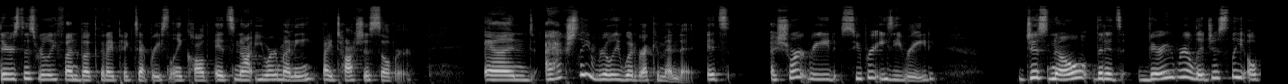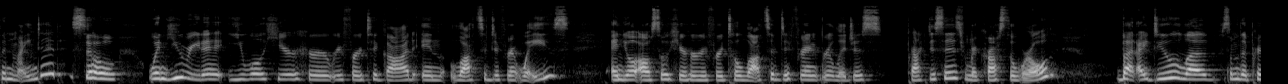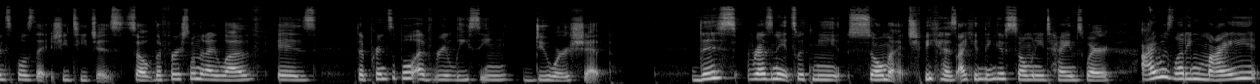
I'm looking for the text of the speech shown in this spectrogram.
There's this really fun book that I picked up recently called It's Not Your Money by Tosha Silver. And I actually really would recommend it. It's a short read, super easy read. Just know that it's very religiously open minded. So when you read it, you will hear her refer to God in lots of different ways. And you'll also hear her refer to lots of different religious practices from across the world. But I do love some of the principles that she teaches. So the first one that I love is the principle of releasing doership. This resonates with me so much because I can think of so many times where I was letting my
